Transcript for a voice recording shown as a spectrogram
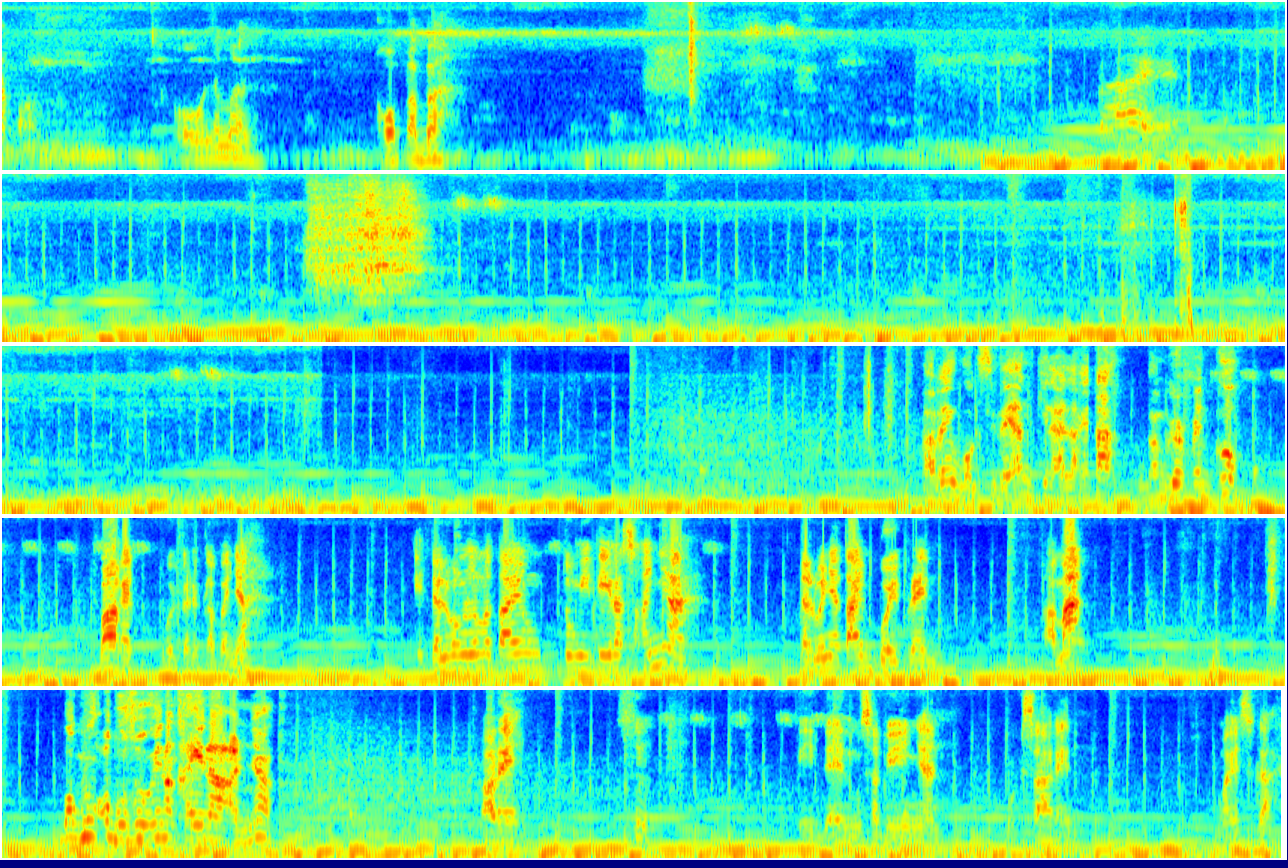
ako. Oo naman. Ako pa ba? Bye. Pare, huwag si Dayan. Kilala kita. Huwag ang girlfriend ko. Bakit? Boyfriend ka ba niya? Eh, dalawang naman tayong tumitira sa kanya. Dalawa niya tayong boyfriend. Tama? Huwag mong abusuhin ang kahinaan niya. Pare. Kaindahin mo sabihin yan. Huwag sa akin. Mayos ka.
